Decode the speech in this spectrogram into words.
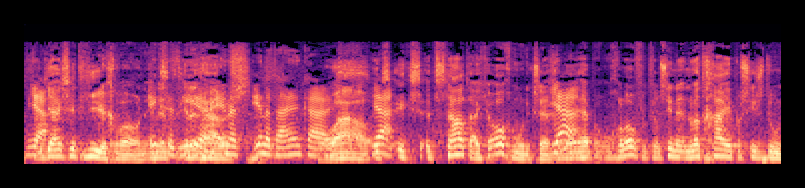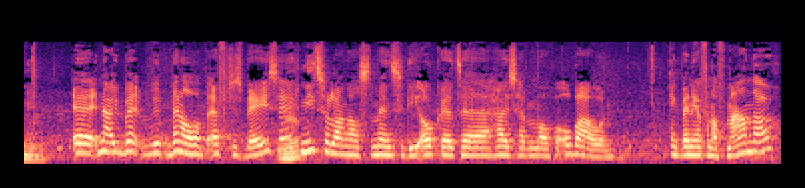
Ja. Want jij zit hier gewoon. In ik het, zit in hier het huis. in het, in het Heinekenhuis. Wauw, Ja. het straalt uit je ogen moet ik zeggen. Ja. Jij hebt er ongelooflijk veel zin in. En wat ga je precies doen hier? Eh, nou, ik ben, ben al eventjes bezig. Ja. Niet zo lang als de mensen die ook het eh, huis hebben mogen opbouwen. Ik ben hier vanaf maandag.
